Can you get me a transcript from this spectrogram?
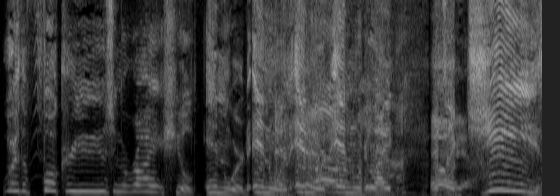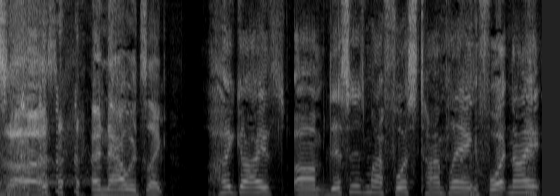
where the fuck are you using a riot shield? Inward, inward, inward, Oh, inward. yeah. Like it's Oh, like yeah. Jesus. and now it's like, hi guys, um, this is my first time playing Fortnite,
